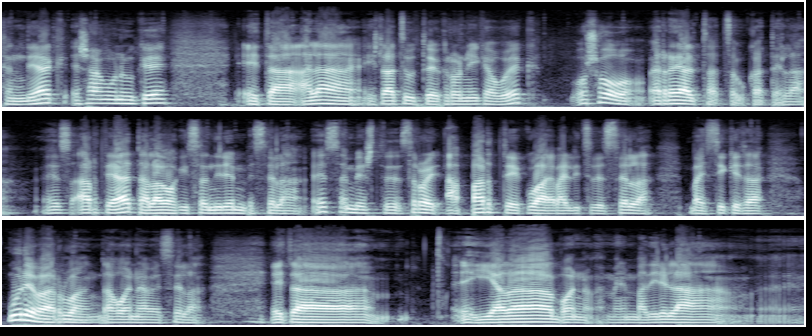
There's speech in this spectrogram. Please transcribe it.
jendeak esango nuke eta hala islatute kronika hauek oso errealtzat zaukatela, ez? Artea eta lauak izan diren bezala, ez? Hainbeste zerbait apartekoa balitz bezala, baizik eta gure barruan dagoena bezala. Eta egia da, bueno, hemen badirela eh,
